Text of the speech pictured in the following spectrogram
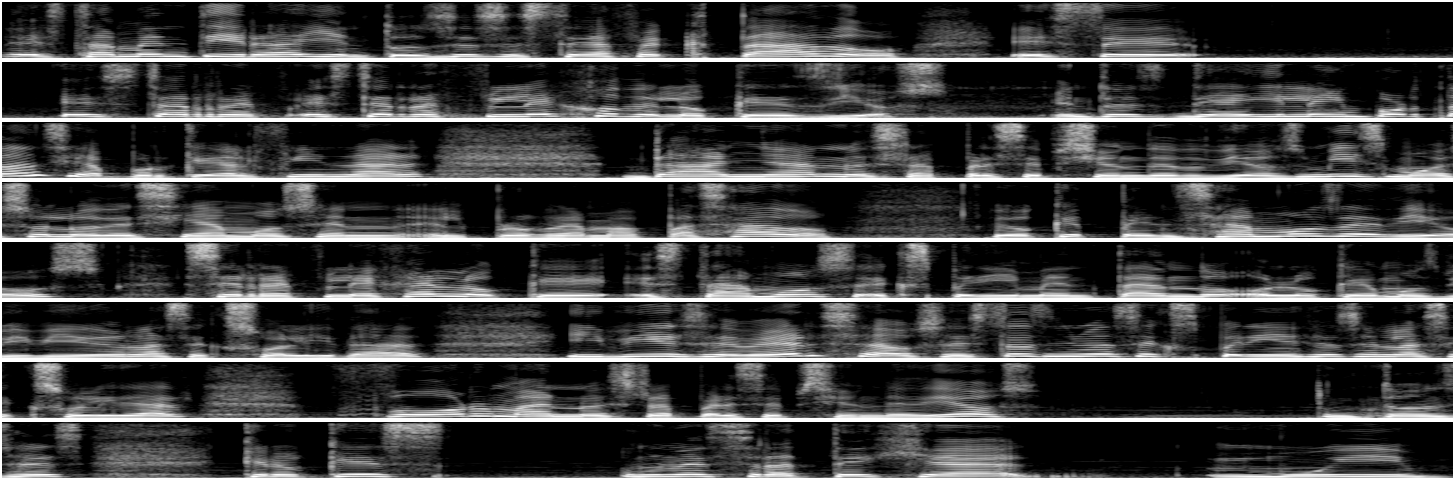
esta mentira y entonces esté afectado este este, reflejo de lo que es Dios. Entonces, de ahí la importancia, porque al final daña nuestra percepción de Dios mismo. Eso lo decíamos en el programa pasado. Lo que pensamos de Dios se refleja en lo que estamos experimentando o lo que hemos vivido en la sexualidad y viceversa. O sea, estas mismas experiencias en la sexualidad forman nuestra percepción de Dios. Entonces, creo que es una estrategia muy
